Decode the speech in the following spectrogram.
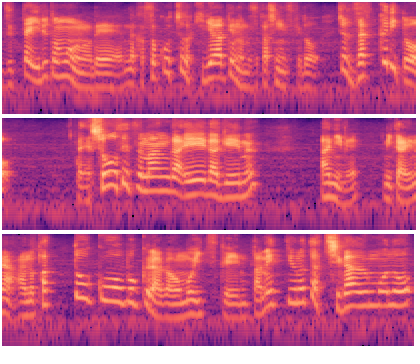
絶対いると思うのでなんかそこをちょっと切り分けるの難しいんですけどちょっとざっくりと小説漫画映画ゲームアニメみたいなあのパッとこう僕らが思いつくエンタメっていうのとは違うもの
